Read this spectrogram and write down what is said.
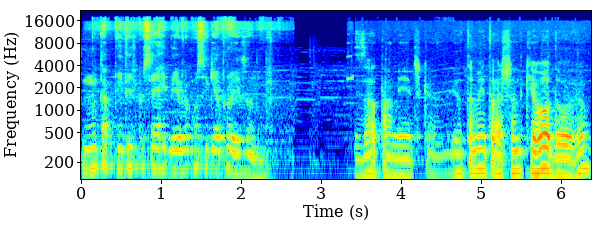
muita pinta de que o CRB vai conseguir a proeza não. Exatamente, cara. Eu também tô achando que rodou, viu?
